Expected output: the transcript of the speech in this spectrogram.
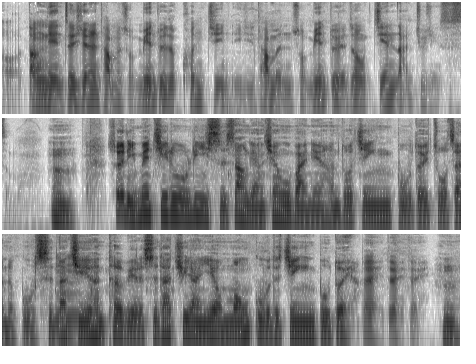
哦，当年这些人他们所面对的困境，以及他们所面对的这种艰难究竟是什么？嗯，所以里面记录历史上两千五百年很多精英部队作战的故事。那其实很特别的是，它居然也有蒙古的精英部队啊。对对对，嗯，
